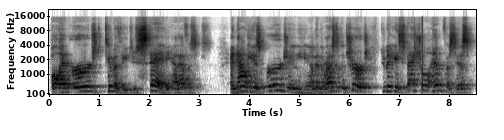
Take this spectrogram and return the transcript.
Paul had urged Timothy to stay at Ephesus. And now he is urging him and the rest of the church to make a special emphasis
